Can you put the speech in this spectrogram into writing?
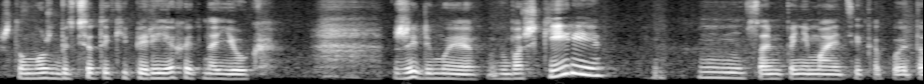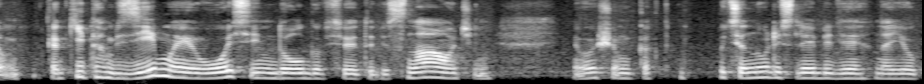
что, может быть, все-таки переехать на юг. Жили мы в Башкирии, сами понимаете, какой там, какие там зимы, осень, долго все это, весна очень. И, в общем, как-то потянулись лебеди на юг.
